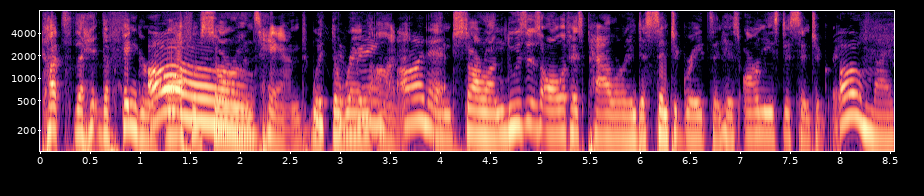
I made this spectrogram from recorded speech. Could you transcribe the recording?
Cuts the the finger off of Oh, Sauron's hand with, with the, the ring, ring on, it. on it. and Sauron loses all of his power and disintegrates, and his armies disintegrate. Oh my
